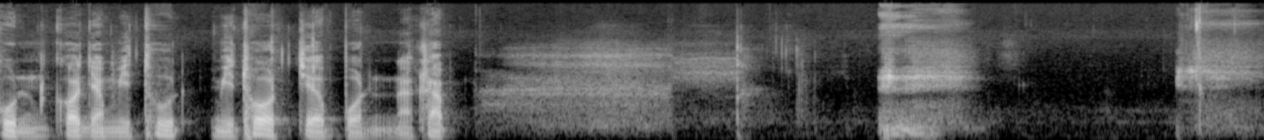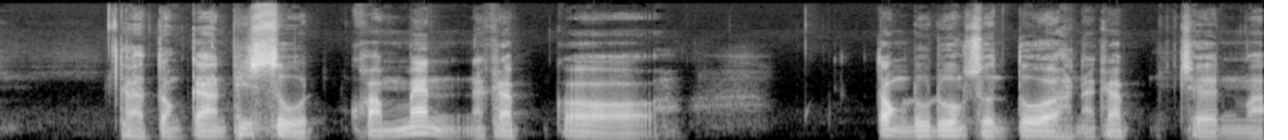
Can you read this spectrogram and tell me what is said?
คุณก็ยังมีทุมีโทษเจือปนนะครับ ถ้าต้องการพิสูจน์ความแม่นนะครับ ก็ต้องดูดวงส่วนตัวนะครับ เชิญมา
